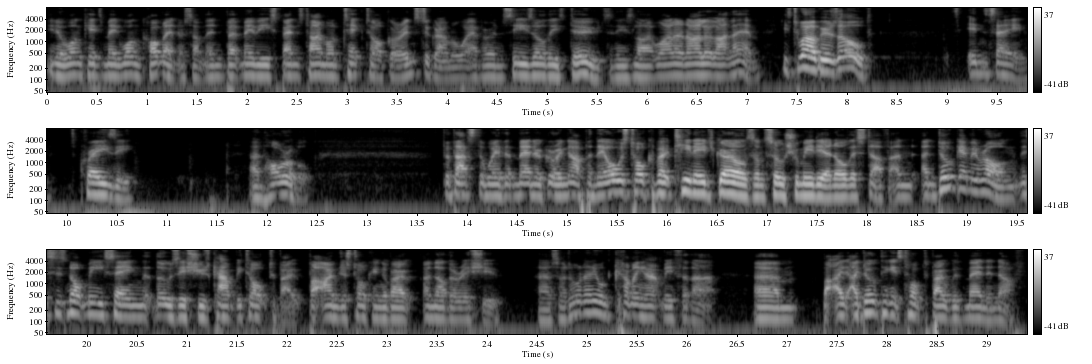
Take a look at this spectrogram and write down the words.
you know, one kid's made one comment or something, but maybe he spends time on TikTok or Instagram or whatever and sees all these dudes and he's like, Why don't I look like them? He's twelve years old. It's insane. It's crazy. And horrible. That that's the way that men are growing up and they always talk about teenage girls on social media and all this stuff and and don't get me wrong this is not me saying that those issues can't be talked about but i'm just talking about another issue. Uh, so i don't want anyone coming at me for that. Um, but I, I don't think it's talked about with men enough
